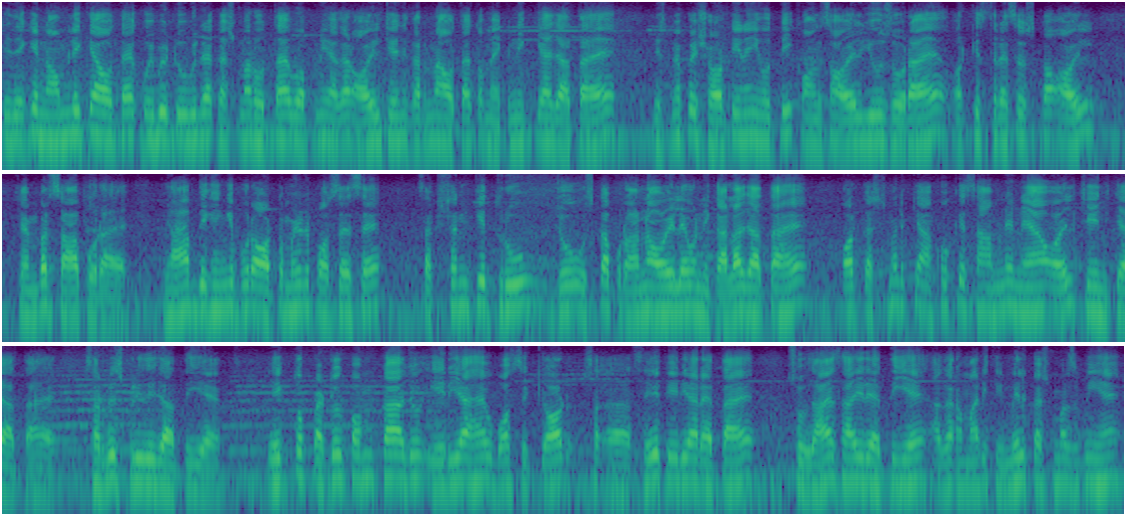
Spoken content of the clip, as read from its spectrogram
कि देखिए नॉर्मली क्या होता है, कोई भी टू व्हीलर कस्टमर होता है, वो अपनी अगर ऑयल चेंज करना होता है तो मैकेनिक किया जाता है। जिसमें कोई शॉर्टी नहीं होती, कौन सा ऑयल यूज़ हो रहा है और किस तरह से उसका ऑयल चैम्बर साफ़ हो रहा है। यहाँ आप देखेंगे, पूरा ऑटोमेटेड प्रोसेस है। सक्शन के थ्रू जो उसका पुराना ऑयल है, वो निकाला जाता है और कस्टमर की आँखों के सामने नया ऑयल चेंज किया जाता है। सर्विस फ्री दी जाती है। एक तो पेट्रोल पंप का जो एरिया है, वो बहुत सिक्योर्ड सेफ़ एरिया रहता है। सुविधाएँ सारी रहती है। अगर हमारी फीमेल कस्टमर्स भी हैं,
